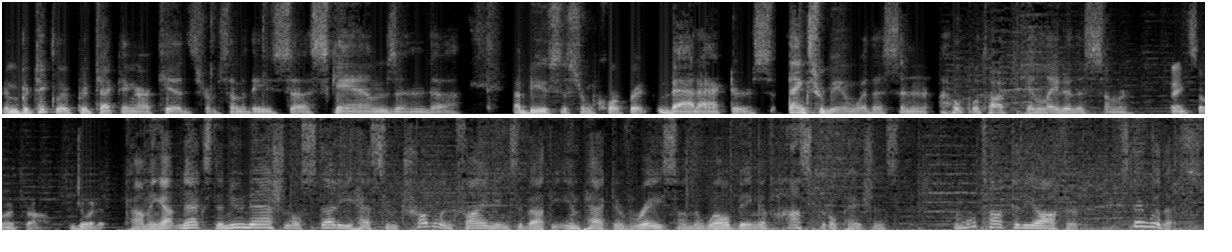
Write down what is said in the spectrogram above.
in particular protecting our kids from some of these uh, scams and uh, abuses from corporate bad actors. Thanks for being with us, and I hope we'll talk again later this summer. Thanks so much, Rob. Enjoyed it. Coming up next, a new national study has some troubling findings about the impact of race on the well being of hospital patients, and we'll talk to the author. Stay with us.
